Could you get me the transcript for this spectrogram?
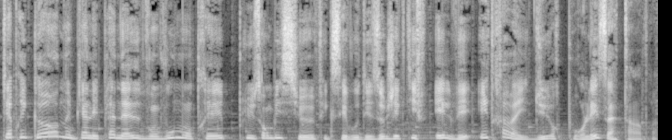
Capricorne, eh bien les planètes vont vous montrer plus ambitieux, fixez-vous des objectifs élevés et travaillez dur pour les atteindre.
